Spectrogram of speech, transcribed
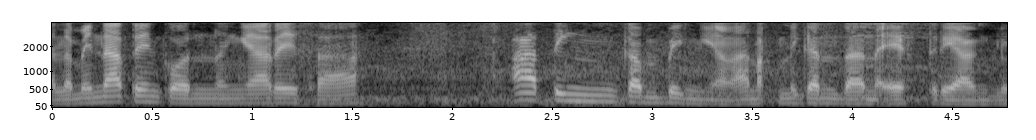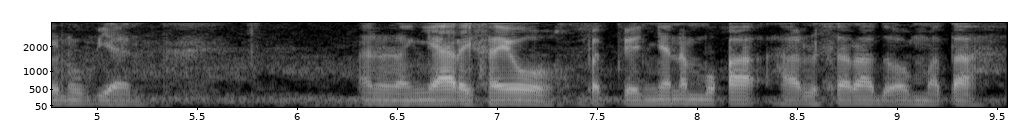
Alamin natin kung ano nangyari sa ating kambing, yung anak ni Ganda na F3 Anglo Nubian. Ano nangyari sa'yo? Ba't ganyan ang muka? Halos sarado ang mata.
